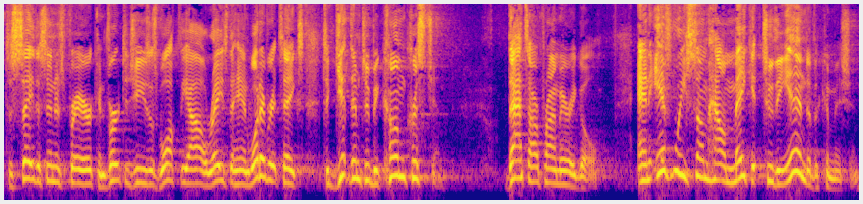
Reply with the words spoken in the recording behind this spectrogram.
to say the sinner's prayer, convert to Jesus, walk the aisle, raise the hand, whatever it takes to get them to become Christian. That's our primary goal. And if we somehow make it to the end of the commission,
